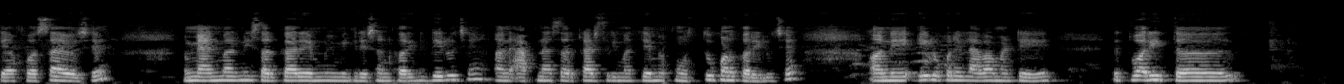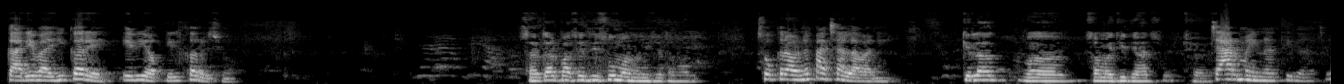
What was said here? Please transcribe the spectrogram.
ત્યાં ફસાયો છે. મ્યાનમારની સરકારે એમનું ઇમિગ્રેશન કરી દીધેલું છે અને આપના સરકારશ્રીમાં તેમે પહોંચતું પણ કરેલું છે. અને એ લોકોને લાવવા માટે ત્વરિત કાર્યવાહી કરે એવી અપીલ કરું છું. સરકાર પાસેથી શું માંગણી છે તમારી? છોકરાઓને પાછા લાવવાની. કેટલા સમયથી ત્યાં છે ચાર મહિનાથી ગયા છે.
